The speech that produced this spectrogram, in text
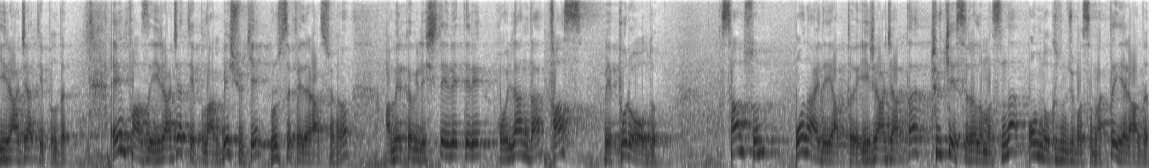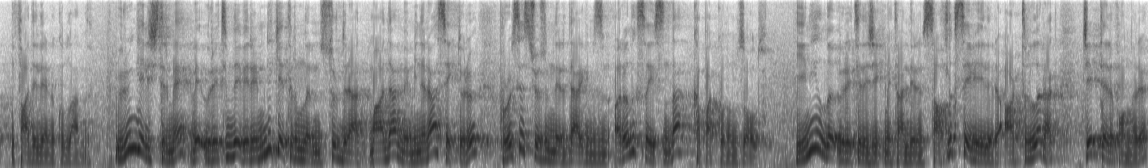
ihracat ihracat yapıldı. En fazla ihracat yapılan 5 ülke Rusya Federasyonu, Amerika Birleşik Devletleri, Hollanda, Fas ve Peru oldu. Samsung 10 ayda yaptığı ihracatta Türkiye sıralamasında 19. basamakta yer aldı ifadelerini kullandı. Ürün geliştirme ve üretimde verimlilik yatırımlarını sürdüren maden ve mineral sektörü Proses Çözümleri dergimizin Aralık sayısında kapak konumuz oldu. Yeni yılda üretilecek metallerin saflık seviyeleri artırılarak cep telefonları,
